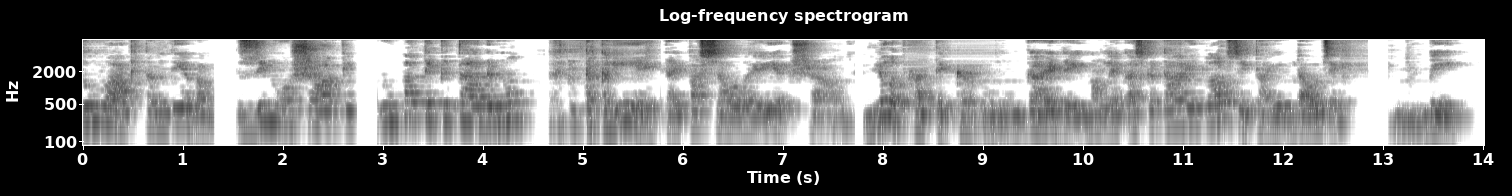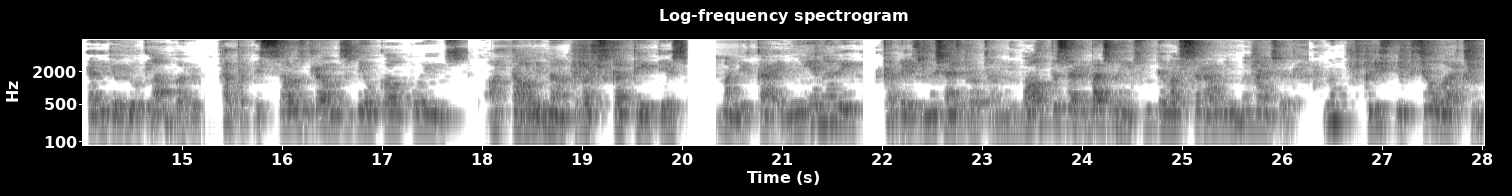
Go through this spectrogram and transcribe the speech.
tuvāk tam dievam, zinošāki. Man patika tāda, nu, tu tā kā ieeji tai pasaulē iekšā. Ļoti patika un gaidīja, man liekas, ka tā arī klausītājiem daudziem bija. Tagad jau ļoti labi var, tāpat es savus draugus dievkalpojumus attālināti var skatīties. Man ir kaimiņi arī Kādreiz mēs aizbraucām uz Baltasaru baznīcu, un te vasarā viņi man aizved, nu, kristīgs cilvēks, un,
